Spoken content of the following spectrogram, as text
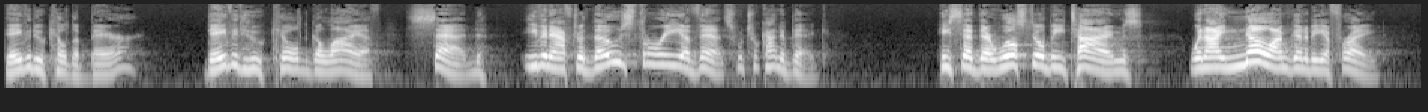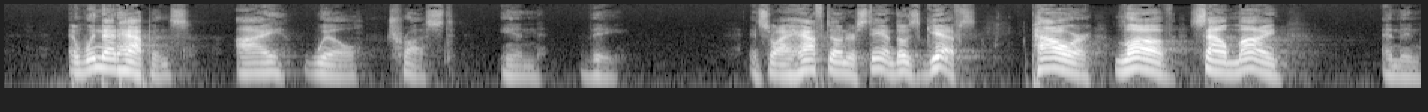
David, who killed a bear, David, who killed Goliath, said, even after those three events, which were kind of big, he said, There will still be times when I know I'm going to be afraid. And when that happens, I will trust in thee. And so I have to understand those gifts power, love, sound mind, and then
